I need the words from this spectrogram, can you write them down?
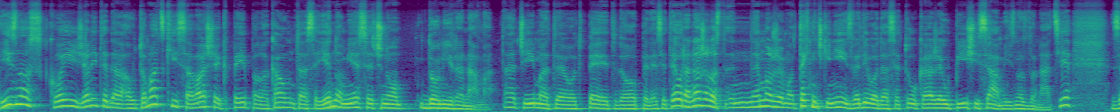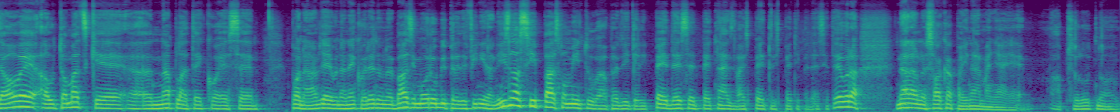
iznos koji želite da automatski sa vašeg PayPal akaunta se jednom mjesečno donira nama. Znači imate od 5 do 50 eura. Nažalost, ne možemo, tehnički nije izvedivo da se tu kaže upiši sam iznos donacije. Za ove automatske e, naplate koje se ponavljaju na nekoj redovnoj bazi moraju biti predefinirani iznosi, pa smo mi tu predvidjeli 5, 10, 15, 25, 35 i 50 eura. Naravno svaka pa i najmanja je apsolutno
